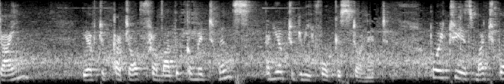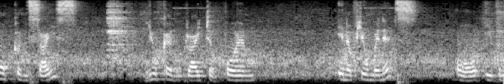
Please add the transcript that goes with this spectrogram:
time. You have to cut off from other commitments and you have to be focused on it. Poetry is much more concise. You can write a poem in a few minutes or even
